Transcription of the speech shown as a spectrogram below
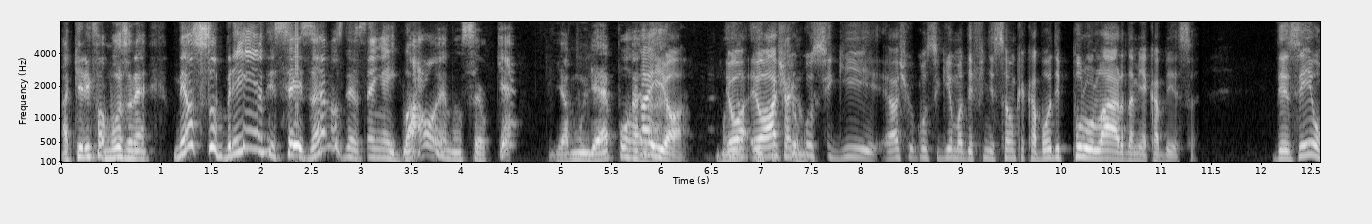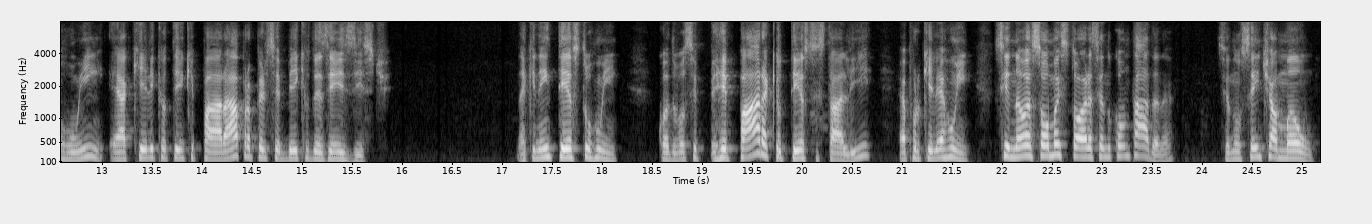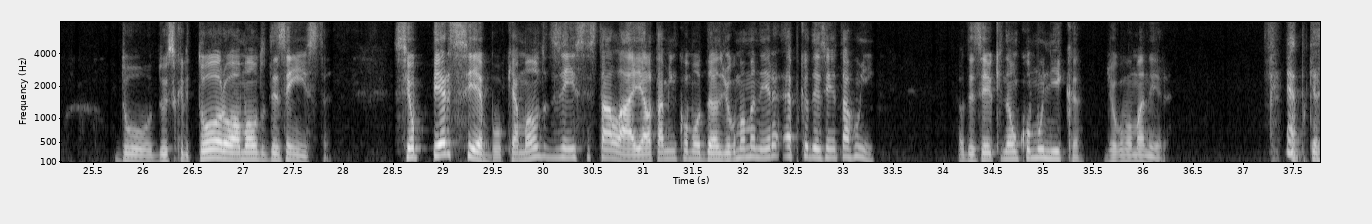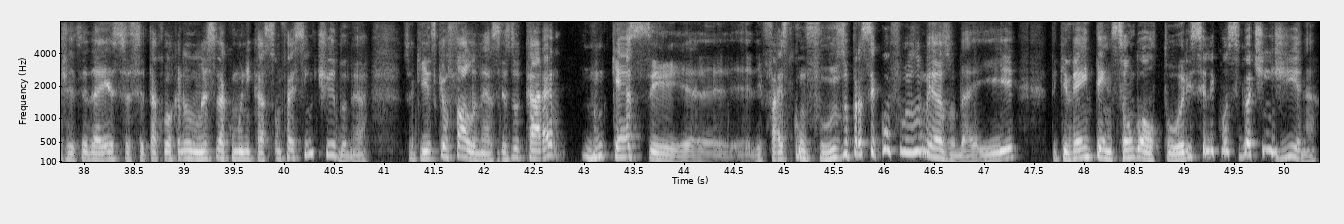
Aquele famoso, né? Meu sobrinho de seis anos desenha igual, eu não sei o quê. E a mulher, porra. Aí, lá, ó. Eu, eu acho caramba. que eu consegui. Eu acho que eu consegui uma definição que acabou de pulular na minha cabeça. Desenho ruim é aquele que eu tenho que parar para perceber que o desenho existe. É que nem texto ruim. Quando você repara que o texto está ali, é porque ele é ruim. Senão é só uma história sendo contada, né? Você não sente a mão do, do escritor ou a mão do desenhista. Se eu percebo que a mão do desenhista está lá e ela está me incomodando de alguma maneira, é porque o desenho está ruim. É o desenho que não comunica de alguma maneira. É, porque a gente daí, se você está colocando no lance da comunicação, faz sentido, né? Só que é isso que eu falo, né? Às vezes o cara não quer ser, eh, ele faz confuso para ser confuso mesmo. Daí tem que ver a intenção do autor e se ele conseguiu atingir, né?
